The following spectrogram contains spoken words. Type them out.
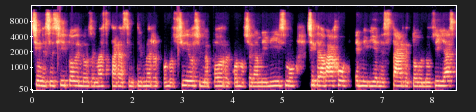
si necesito de los demás para sentirme reconocido, si me puedo reconocer a mí mismo, si trabajo en mi bienestar de todos los días.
